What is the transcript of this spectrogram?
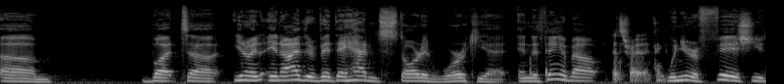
Um, but uh, you know, in, in either event, they hadn't started work yet. And the thing about that's right. I think when you're a fish, you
